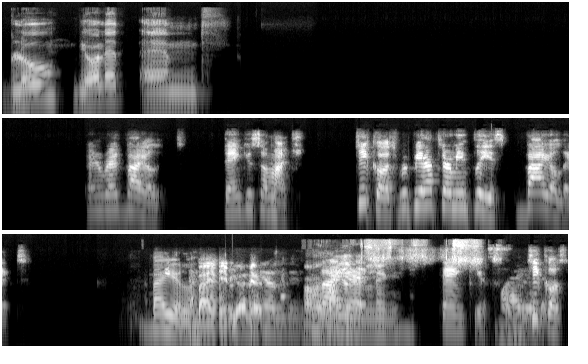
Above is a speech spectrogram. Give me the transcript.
blue, violet, and And red violet. Thank you so much. Chicos, repeat after me, please. Violet. Violet. Violet. Violet. Violet. Thank you. Violet. Chicos,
